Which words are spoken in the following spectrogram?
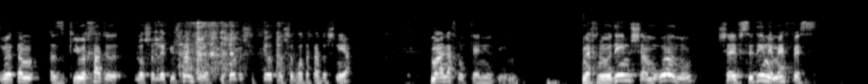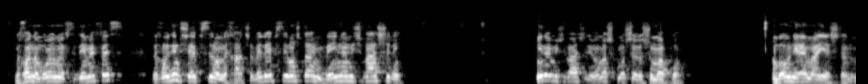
אז בעצם, אז Q1 לא שווה ל-Q2, כי הספיקות השטחיות לא שוות אחת לשנייה. מה אנחנו כן יודעים? אנחנו יודעים שאמרו לנו שההפסדים הם 0, נכון? אמרו לנו הפסדים 0? אנחנו יודעים שאפסילון 1 שווה לאפסילון 2, והנה המשוואה שלי. הנה המשוואה שלי, ממש כמו שרשומה פה. בואו נראה מה יש לנו.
